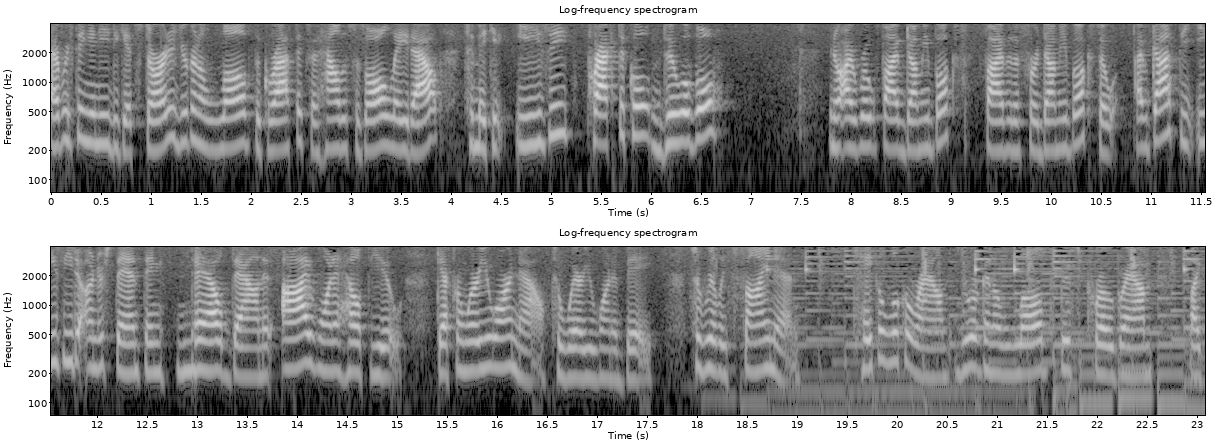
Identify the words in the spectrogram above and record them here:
everything you need to get started. You're going to love the graphics and how this is all laid out to make it easy, practical, doable. You know, I wrote five dummy books, five of the for dummy books, so I've got the easy to understand thing nailed down, and I want to help you get from where you are now to where you want to be. So really sign in, take a look around. You're going to love this program like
